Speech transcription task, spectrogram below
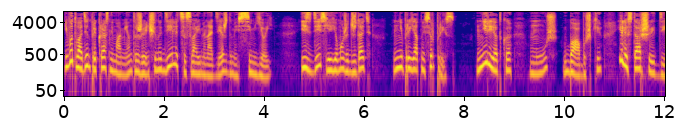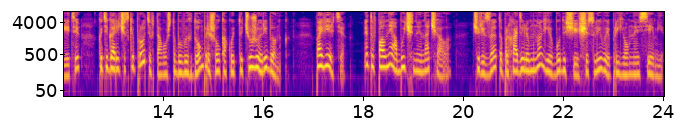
И вот в один прекрасный момент женщина делится своими надеждами с семьей. И здесь ее может ждать неприятный сюрприз. Нередко муж, бабушки или старшие дети категорически против того, чтобы в их дом пришел какой-то чужой ребенок. Поверьте, это вполне обычное начало. Через это проходили многие будущие счастливые приемные семьи.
